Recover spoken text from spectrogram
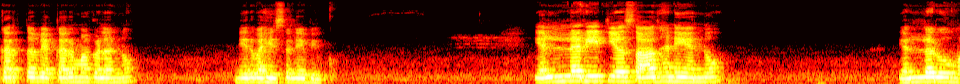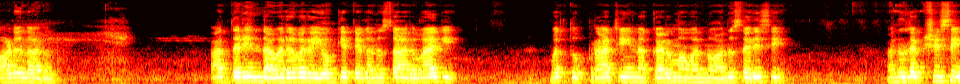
ಕರ್ತವ್ಯ ಕರ್ಮಗಳನ್ನು ನಿರ್ವಹಿಸಲೇಬೇಕು. ಎಲ್ಲ ರೀತಿಯ ಸಾಧನೆಯನ್ನು ಎಲ್ಲರೂ ಮಾಡಲಾರರು. ಆದ್ದರಿಂದ ಅವರವರ ಯೋಗ್ಯತೆಗನುಸಾರವಾಗಿ ಮತ್ತು ಪ್ರಾಚೀನ ಕರ್ಮವನ್ನು ಅನುಸರಿಸಿ, ಅನುಲಕ್ಷಿಸಿ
